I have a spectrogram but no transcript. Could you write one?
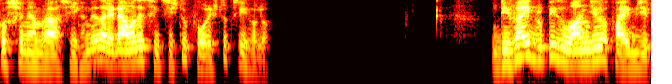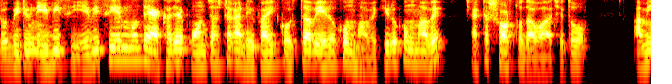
কোশ্চেনে আমরা আসি এখান থেকে। তাহলে এটা আমাদের six is to four is to three হলো। Divide rupees one zero five zero between ABC ABC এর মধ্যে এক হাজার পঞ্চাশ টাকা ডিভাইড করতে হবে এরকমভাবে কীরকমভাবে একটা শর্ত দেওয়া আছে। তো আমি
